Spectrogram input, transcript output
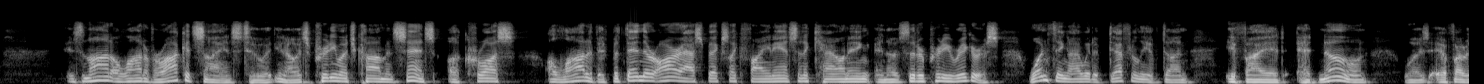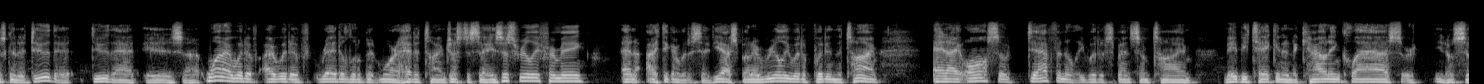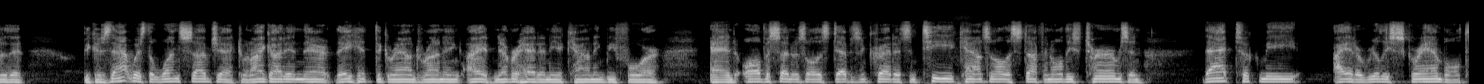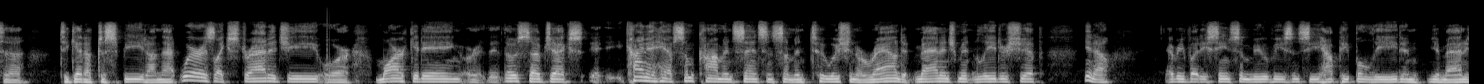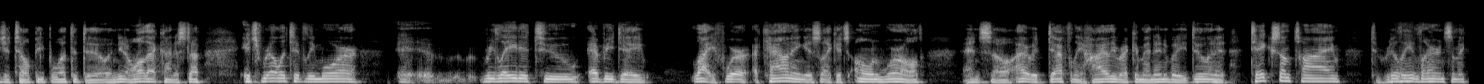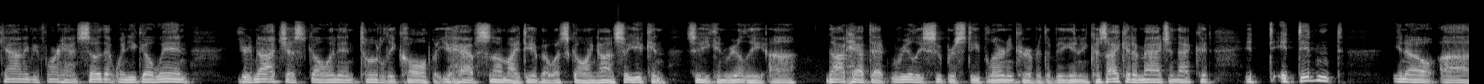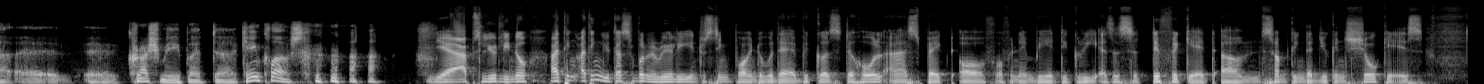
it's not a lot of rocket science to it. You know, it's pretty much common sense across a lot of it. But then there are aspects like finance and accounting and those that are pretty rigorous. One thing I would have definitely have done if I had, had known was if I was going to do that do that is uh, one I would have I would have read a little bit more ahead of time just to say is this really for me and I think I would have said yes but I really would have put in the time and I also definitely would have spent some time maybe taking an accounting class or you know so that because that was the one subject when I got in there, they hit the ground running. I had never had any accounting before. And all of a sudden, it was all this debits and credits and T accounts and all this stuff and all these terms. And that took me, I had to really scramble to, to get up to speed on that. Whereas, like strategy or marketing or th- those subjects, kind of have some common sense and some intuition around it. Management and leadership, you know, everybody's seen some movies and see how people lead and you manage to tell people what to do and you know all that kind of stuff. It's relatively more uh, related to everyday life where accounting is like its own world. And so i would definitely highly recommend anybody doing it. Take some time to really learn some accounting beforehand so that when you go in you're not just going in totally cold but you have some idea about what's going on so you can so you can really uh, not have that really super steep learning curve at the beginning because I could imagine that could it it didn't you know uh, uh, uh, crush me but uh, came close. yeah absolutely no i think i think you touched upon a really interesting point over there because the whole aspect of of an mba degree as a certificate um, something that you can showcase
